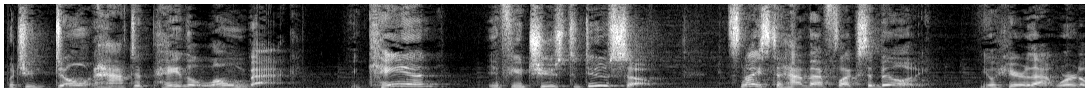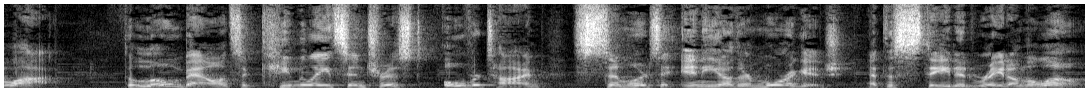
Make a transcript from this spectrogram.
but you don't have to pay the loan back. You can if you choose to do so. It's nice to have that flexibility. You'll hear that word a lot. The loan balance accumulates interest over time similar to any other mortgage at the stated rate on the loan.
